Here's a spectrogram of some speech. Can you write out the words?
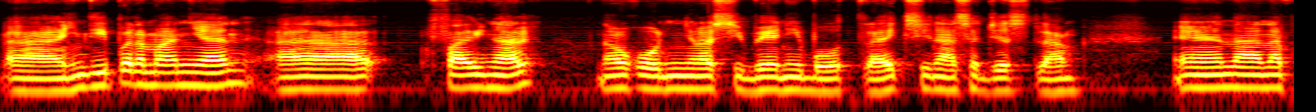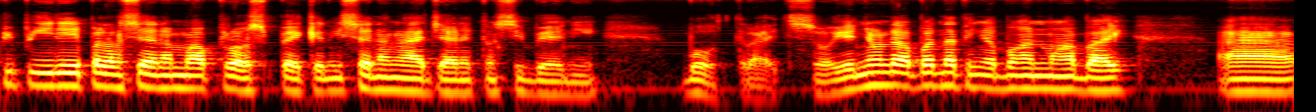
ah, hindi pa naman yan ah, final na kukunin nila si Benny Boatwright. Sinasuggest lang. And ah, napipili pa lang siya ng mga prospect. And isa na nga dyan itong si Benny Boatwright. So yan yung dapat nating abangan mga bay. Ah,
